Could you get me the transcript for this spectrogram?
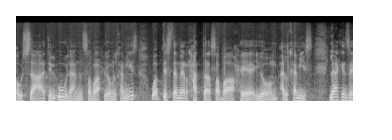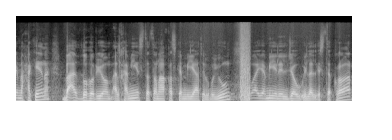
أو الساعات الأولى من صباح يوم الخميس وبتستمر حتى صباح يوم الخميس. لكن زي ما حكينا بعد ظهر يوم الخميس تتناقص كميات الغيوم ويميل الجو إلى الاستقرار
